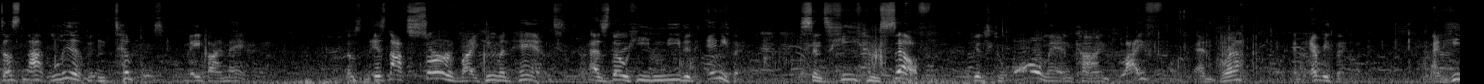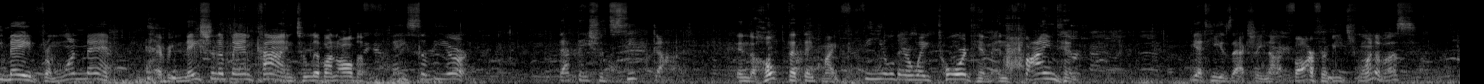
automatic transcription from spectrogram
does not live in temples made by man is not served by human hands as though he needed anything, since he himself gives to all mankind life and breath and everything. And he made from one man every nation of mankind to live on all the face of the earth, that they should seek God in the hope that they might feel their way toward him and find him. Yet he is actually not far from each one of us,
